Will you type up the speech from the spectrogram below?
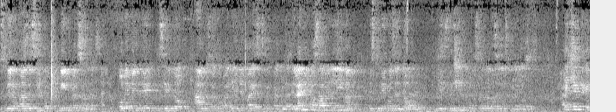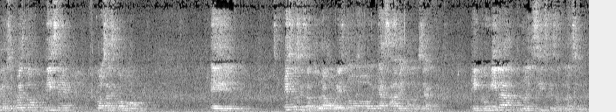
estuvieron más de 5.000 personas, obviamente diciendo, ah, nuestra compañía me parece espectacular. El año pasado en Lima estuvimos el doble, 10.000 personas haciendo este negocio. Hay gente que por supuesto dice cosas como, eh, esto se satura o esto ya saben o lo que sea. En comida no existe saturación.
